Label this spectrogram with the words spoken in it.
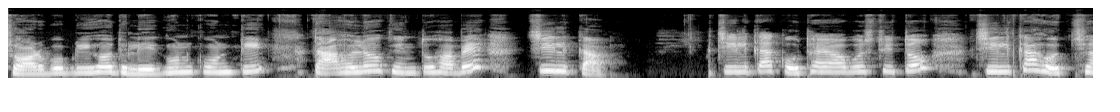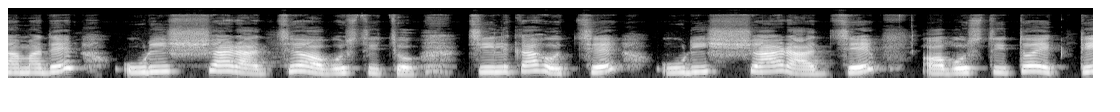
সর্ববৃহৎ লেগুন কোনটি, তাহলেও কিন্তু হবে চিল্কা। চিল্কা কোথায় অবস্থিত? চিল্কা হচ্ছে আমাদের উড়িষ্যা রাজ্যে অবস্থিত। চিল্কা হচ্ছে উড়িষ্যা রাজ্যে অবস্থিত একটি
